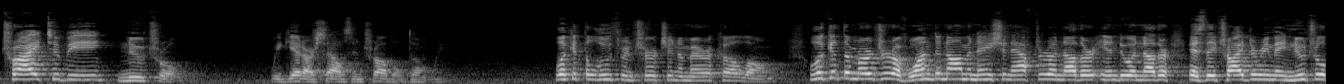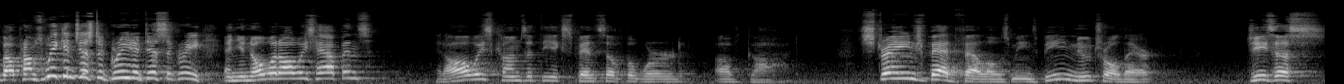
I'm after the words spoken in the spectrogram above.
try to be neutral, we get ourselves in trouble, don't we? Look at the Lutheran Church in America alone. Look at the merger of one denomination after another into another as they tried to remain neutral about problems. We can just agree to disagree. And you know what always happens? It always comes at the expense of the Word of God. Strange bedfellows means being neutral there. Jesus,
